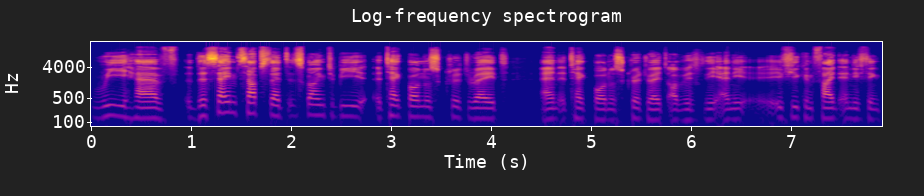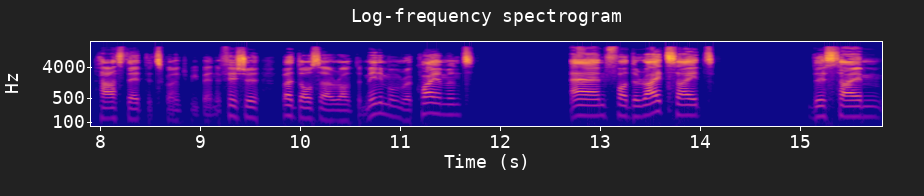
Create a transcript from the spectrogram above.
we have the same substats. It's going to be attack bonus, crit rate, and attack bonus crit rate obviously any if you can find anything past that it's going to be beneficial but those are around the minimum requirements and for the right side this time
